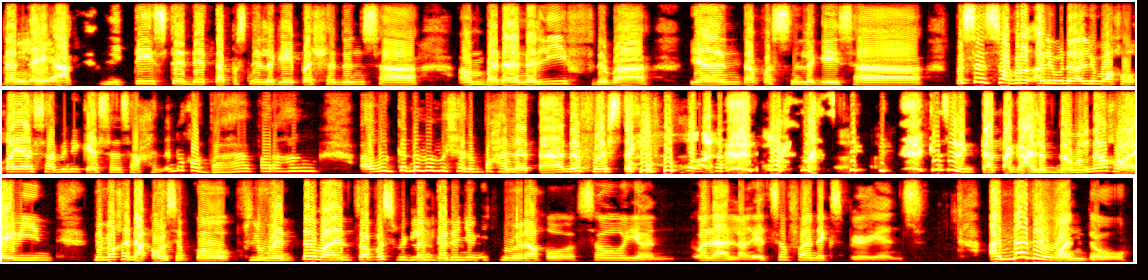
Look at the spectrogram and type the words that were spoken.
that I Uh-huh. actually tasted it, tapos nilagay pa siya dun sa um, banana leaf, di ba? Yan, tapos nilagay sa... Basta sobrang aliw na aliw ako, kaya sabi ni Kesa sa akin, ano ka ba? Parang, kang, ah, wag ka naman masyadong pahalata na first time mo. kasi, kasi nagtatagalog naman ako. I mean, di ba kinakausap ko, fluent naman, tapos biglang ganun yung itsura ko. So, yun, wala lang. It's a fun experience. Another one though,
